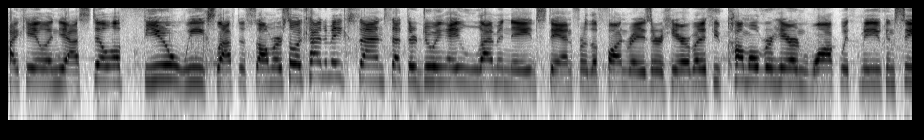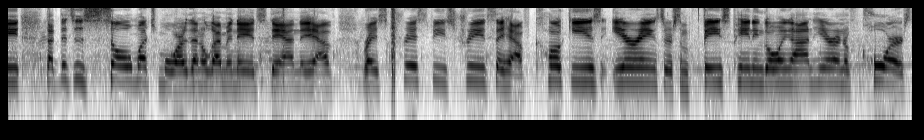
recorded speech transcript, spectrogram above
Hi, Caitlin. Yeah, still a few weeks left of summer, so it kind of makes sense that they're doing a lemonade stand for the fundraiser here. But if you come over here and walk with me, you can see that this is so much more than a lemonade stand. They have Rice Krispies treats, they have cookies, earrings, there's some face painting going on here, and of course,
